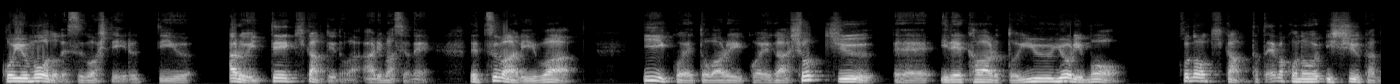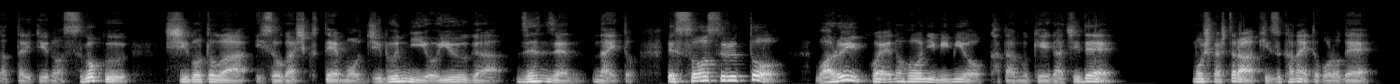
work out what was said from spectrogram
こういうモードで過ごしているっていう、ある一定期間っていうのがありますよね。で、つまりは、いい声と悪い声がしょっちゅう、えー、入れ替わるというよりも、この期間、例えばこの一週間だったりというのはすごく仕事が忙しくて、もう自分に余裕が全然ないと。で、そうすると、悪い声の方に耳を傾けがちで、もしかしたら気づかないところで、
